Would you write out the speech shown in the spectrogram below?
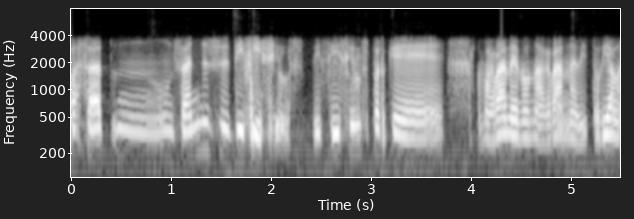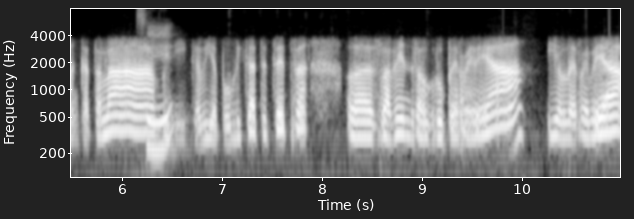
passat mm, uns anys difícils, difícils perquè la Magrana era una gran editorial en català, Sí. dir que havia publicat, etc. es va vendre al grup RBA, i el RBA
